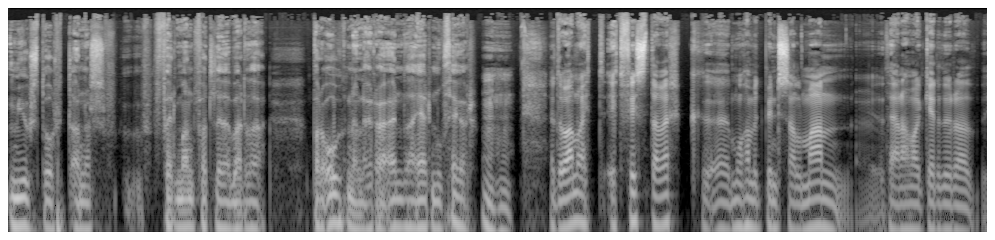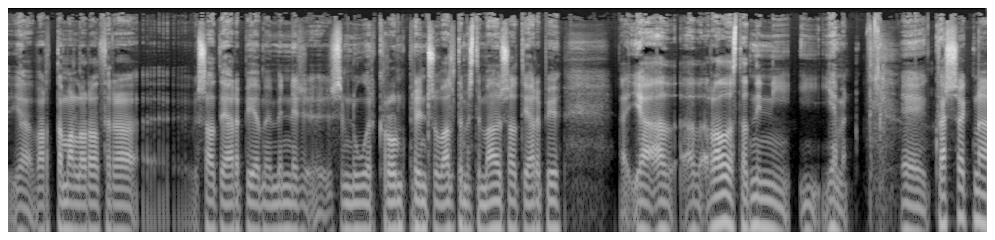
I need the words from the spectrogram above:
mjög stort annars fer mannfallið að verða bara óhugnalegra en það er nú þegar mm -hmm. Þetta var nú eitt, eitt fyrsta verk uh, Muhammed bin Salman þegar hann var gerður að ja, vartamálar á þeirra Sáti Arabíu með minnir sem nú er krónprins og valdamestir maður Sáti Arabíu já, að, að ráðast hann inn í, í Jemen. Eh, hvers vegna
